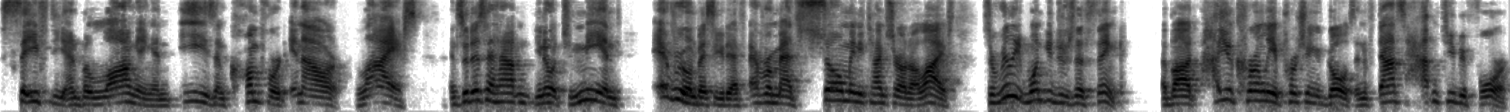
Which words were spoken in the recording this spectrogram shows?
safety and belonging and ease and comfort in our lives and so this had happened, you know, to me and everyone basically that I've ever met so many times throughout our lives. So really want you to just think about how you're currently approaching your goals. And if that's happened to you before,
